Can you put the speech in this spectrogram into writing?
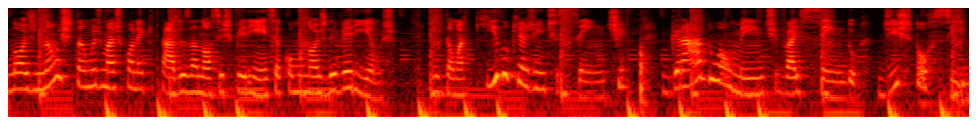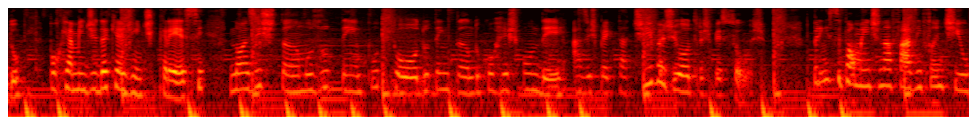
nós não estamos mais conectados à nossa experiência como nós deveríamos. Então, aquilo que a gente sente gradualmente vai sendo distorcido, porque à medida que a gente cresce, nós estamos o tempo todo tentando corresponder às expectativas de outras pessoas, principalmente na fase infantil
